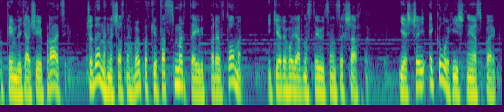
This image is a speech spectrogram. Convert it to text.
Окрім дитячої праці, щоденних нещасних випадків та смертей від перевтоми, які регулярно стаються на цих шахтах, є ще й екологічний аспект.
